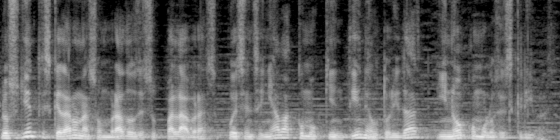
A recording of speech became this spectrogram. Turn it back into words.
Los oyentes quedaron asombrados de sus palabras, pues enseñaba como quien tiene autoridad y no como los escribas.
